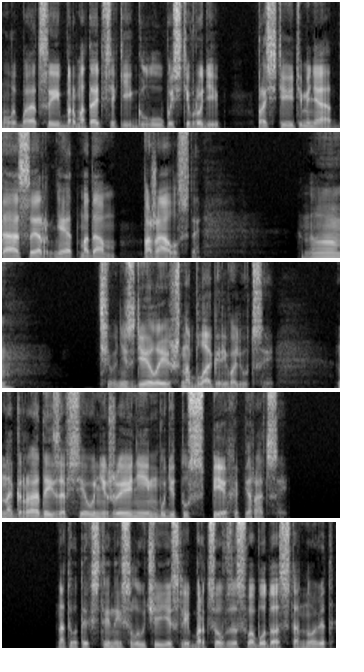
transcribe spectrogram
Улыбаться и бормотать всякие глупости вроде простите меня, да, сэр, нет, мадам, пожалуйста. Но чего не сделаешь на благо революции. Наградой за все унижения им будет успех операции. На тот экстренный случай, если борцов за свободу остановят,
